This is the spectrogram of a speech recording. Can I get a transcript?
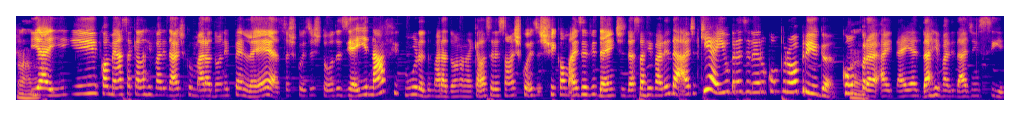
Uhum. E aí começa aquela rivalidade com Maradona e Pelé, essas coisas todas. E aí, na figura do Maradona naquela seleção, as coisas ficam mais evidentes dessa rivalidade. Que aí o brasileiro comprou a briga, compra é. a ideia da rivalidade em si,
